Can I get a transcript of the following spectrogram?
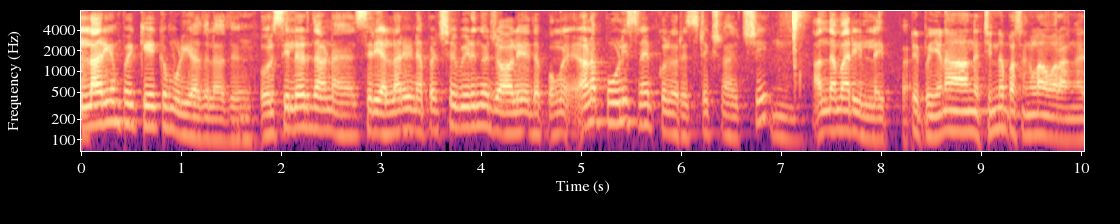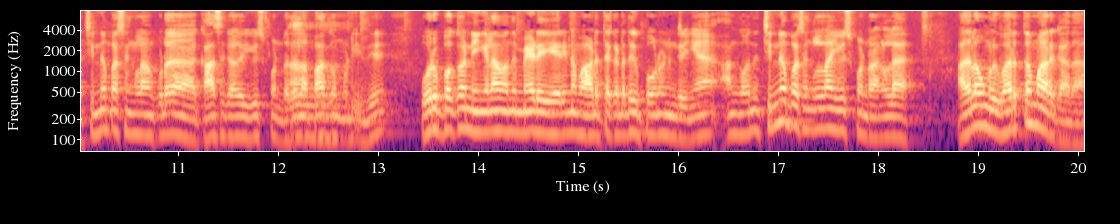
எல்லாரையும் போய் கேட்க முடியாதுல்ல அது. ஒரு சிலர் தானே. சரி எல்லாரையும் என்ன படிச்சு விடுங்க ஜாலியாக இதை போங்க. ஆனால் போலீஸ்னா இப்போ கொஞ்சம் ரெஸ்ட்ரிக்ஷன் ஆயிடுச்சு. அந்த மாதிரி இல்லை இப்போ. இப்போ ஏன்னா அங்கே சின்ன பசங்களாம் வராங்க. சின்ன பசங்களாம் கூட காசுக்காக யூஸ் பண்ணுறதெல்லாம் பார்க்க முடியுது. ஒரு பக்கம் நீங்களாம் வந்து மேடை ஏறி நம்ம அடுத்த கட்டத்துக்கு போகணுங்கிறீங்க. அங்கே வந்து சின்ன பசங்கள்லாம் யூஸ் பண்ணுறாங்கல்ல அதெல்லாம் உங்களுக்கு வருத்தமாக இருக்காதா?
